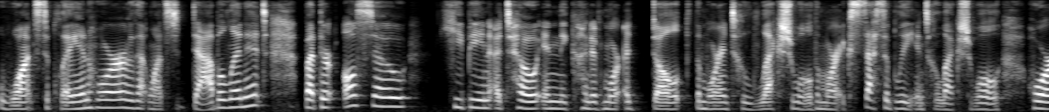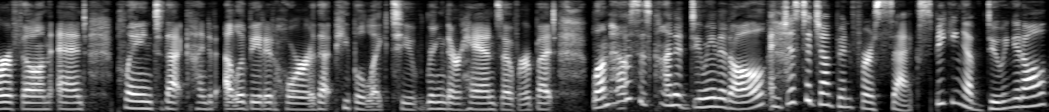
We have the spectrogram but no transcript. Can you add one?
wants to play in horror, that wants to dabble in it it, but they're also keeping a toe in the kind of more adult, the more intellectual, the more accessibly intellectual horror film and playing to that kind of elevated horror that people like to wring their hands over. But Blumhouse is kind of doing it all. And just to jump in for a sec, speaking of doing it all,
